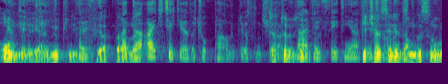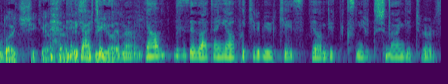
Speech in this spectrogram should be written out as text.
olmuyor mümkün yani değil. mümkün değil evet. bu fiyatlarla. Hatta ayçiçek yağı da çok pahalı biliyorsunuz şu tabii, anda. Tabii, Neredeyse zeytinyağı Geçen sene ulaştı. damgasını vurdu ayçiçek yağı Gerçekten dünyada. öyle. Ya biz de zaten yağ fakiri bir ülkeyiz. Yağın büyük bir kısmını yurt dışından getiriyoruz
